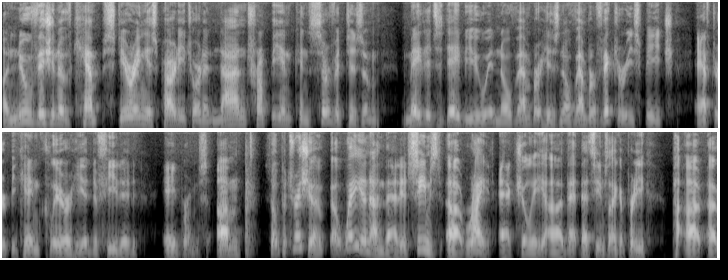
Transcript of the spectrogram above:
A new vision of Kemp steering his party toward a non Trumpian conservatism made its debut in November, his November victory speech, after it became clear he had defeated Abrams. Um, so, Patricia, uh, weigh in on that. It seems uh, right, actually. Uh, that that seems like a pretty uh,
